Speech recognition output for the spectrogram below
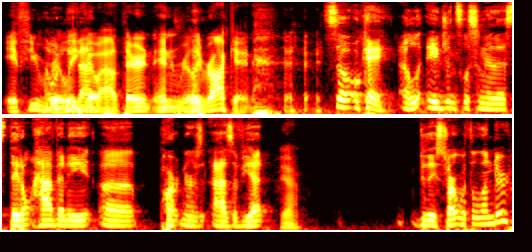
if you That really go out there and, and really rock it. So, okay, uh, agents listening to this, they don't have any uh, partners as of yet. yeah. Do they start with a lender?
